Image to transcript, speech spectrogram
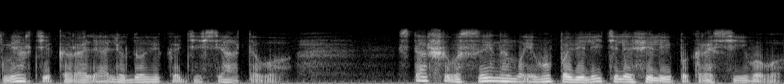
смерти короля Людовика X, старшего сына моего повелителя Филиппа Красивого.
